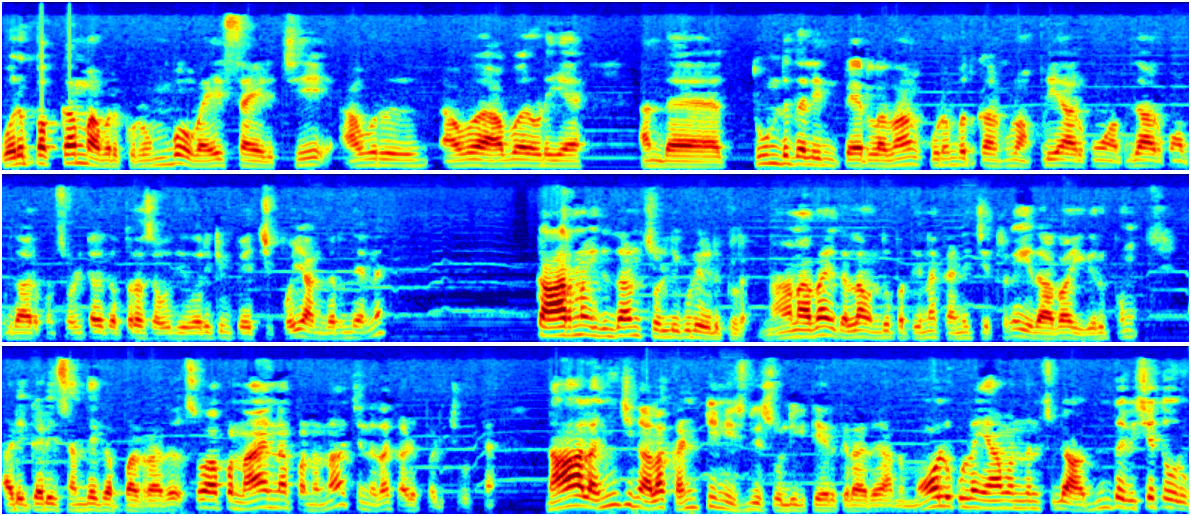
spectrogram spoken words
ஒரு பக்கம் அவருக்கு ரொம்ப வயசாயிடுச்சு. அவரு அவ அவருடைய அந்த தூண்டுதலின் பேரில் தான் குடும்பத்துக்காரங்களும் அப்படியா இருக்கும் அப்படிதான் இருக்கும் அப்படிதான் இருக்கும் சொல்லிட்டு அதுக்கப்புறம் சவுதி வரைக்கும் பேச்சு போய் அங்கேருந்து என்ன காரணம் இதுதான் சொல்லி கூட எடுக்கல நானா தான் இதெல்லாம் வந்து பார்த்தீங்கன்னா கணிச்சிட்டு இருக்கேன். இதாக தான் இருக்கும். அடிக்கடி சந்தேகப்படுறாரு. ஸோ அப்போ நான் என்ன பண்ணேன்னா சின்னதாக கடுப்படிச்சு விட்டேன். நாலு அஞ்சு நாளாக கண்டினியூஸ்லி சொல்லிக்கிட்டே இருக்கிறாரு. அந்த மாலுக்குள்ளே ஏன் வந்தேன்னு சொல்லி அந்த விஷயத்த ஒரு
